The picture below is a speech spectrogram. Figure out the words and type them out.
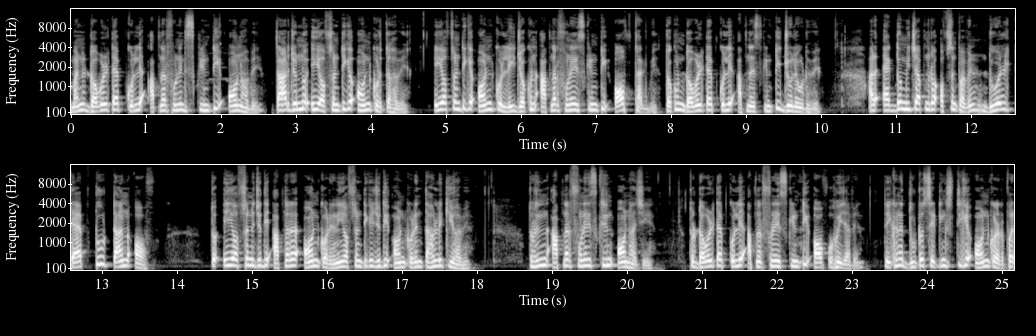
মানে ডবল ট্যাপ করলে আপনার ফোনের স্ক্রিনটি অন হবে। তার জন্য এই অপশানটিকে অন করতে হবে। এই অপশানটিকে অন করলেই যখন আপনার ফোনের স্ক্রিনটি অফ থাকবে, তখন ডবল ট্যাপ করলে আপনার স্ক্রিনটি জ্বলে উঠবে। আর একদম নিচে আপনারা অপশান পাবেন dual tap to turn off তো এই অপশানে যদি আপনারা অন করেন, এই অপশানটিকে যদি অন করেন, তাহলে কী হবে? ধরে আপনার ফোনের স্ক্রিন অন আছে। তো ডবল ট্যাপ করলে আপনার ফোনের স্ক্রিনটি অফ হয়ে যাবে। তো এখানে দুটো সেটিংসটিকে অন করার পর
